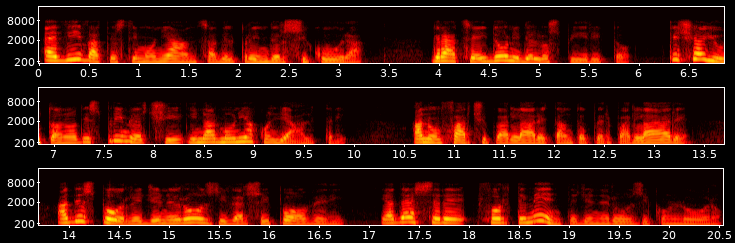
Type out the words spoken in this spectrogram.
è viva testimonianza del prendersi cura, grazie ai doni dello Spirito, che ci aiutano ad esprimerci in armonia con gli altri a non farci parlare tanto per parlare, ad esporre generosi verso i poveri e ad essere fortemente generosi con loro,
